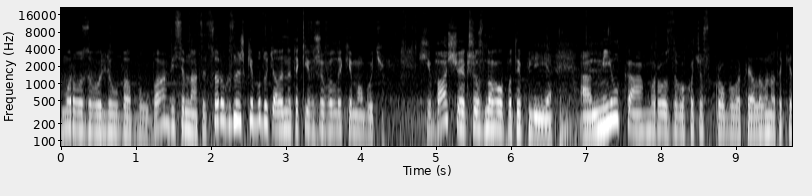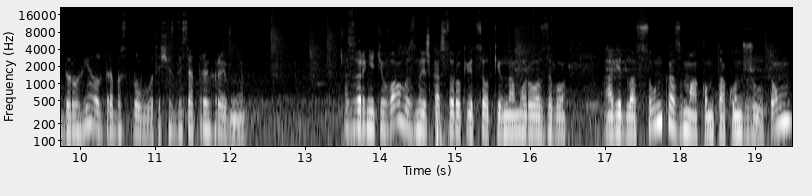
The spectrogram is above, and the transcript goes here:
морозиво Люба Буба. 18,40 знижки будуть, але не такі вже великі, мабуть. Хіба що, якщо знову потепліє. А мілка морозиво хочу спробувати, але воно таке дороге, але треба спробувати. 63 гривні. Зверніть увагу, знижка 40% на морозиво від ласунка з маком та кунжутом.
